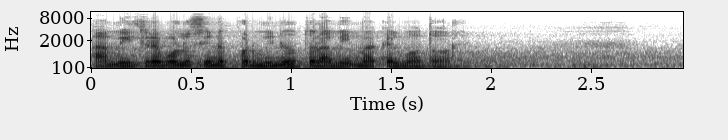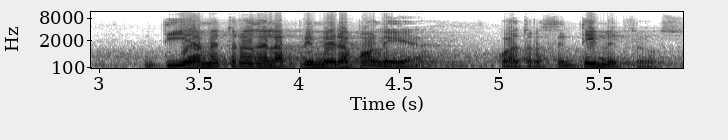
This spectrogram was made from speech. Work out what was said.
A mil revoluciones por minuto, la misma que el motor. Diámetro de la primera polea, 4 centímetros.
